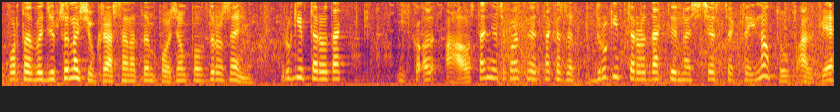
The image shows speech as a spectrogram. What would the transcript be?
portal będzie przenosił Crasha na ten poziom po wdrożeniu. Drugi pterodaktyl... A, ostatnia ciekawostka jest taka, że drugi pterodaktyl na ścieżce klejnotu w Alfie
